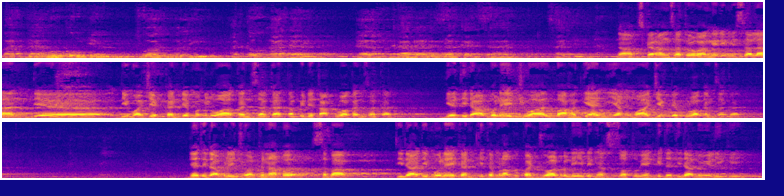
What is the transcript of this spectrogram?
batal hukumnya jual beli atau gadai dalam kadar zakat sahaja. Nah, sekarang satu orang ini misalan dia diwajibkan dia mengeluarkan zakat tapi dia tak keluarkan zakat. Dia tidak boleh jual bahagian yang wajib dia keluarkan zakat. Dia tidak boleh jual. Kenapa? Sebab tidak dibolehkan kita melakukan jual beli dengan sesuatu yang kita tidak memiliki.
